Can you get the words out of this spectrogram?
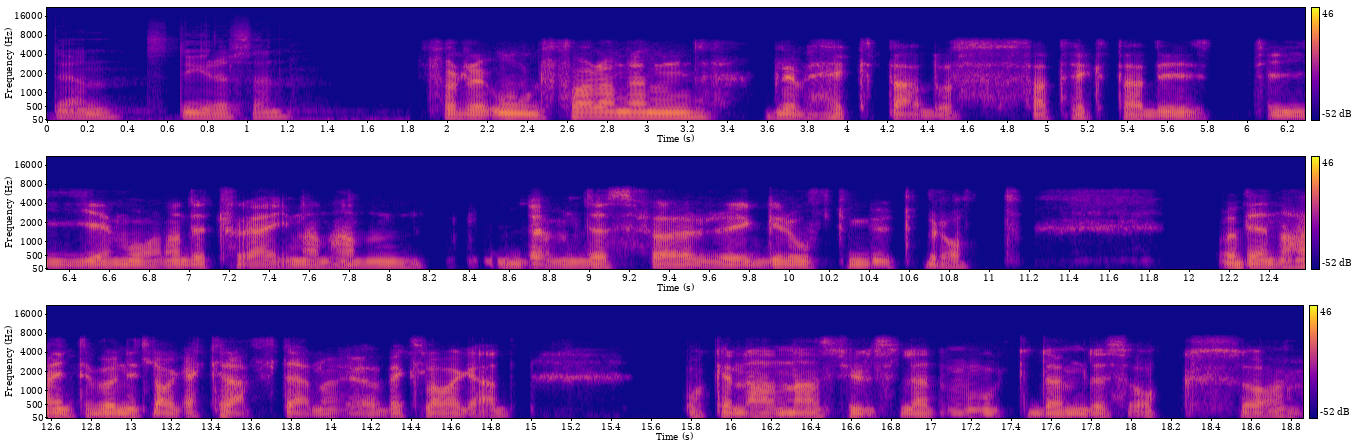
den styrelsen? Förre ordföranden blev häktad och satt häktad i tio månader tror jag innan han dömdes för grovt mutbrott. Och den har inte vunnit laga kraft än och är överklagad. Och en annan styrelseledamot dömdes också.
